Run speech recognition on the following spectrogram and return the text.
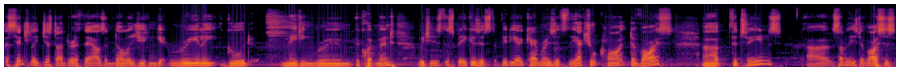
essentially just under a thousand dollars you can get really good meeting room equipment which is the speakers it's the video cameras it's the actual client device uh, for teams uh, some of these devices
